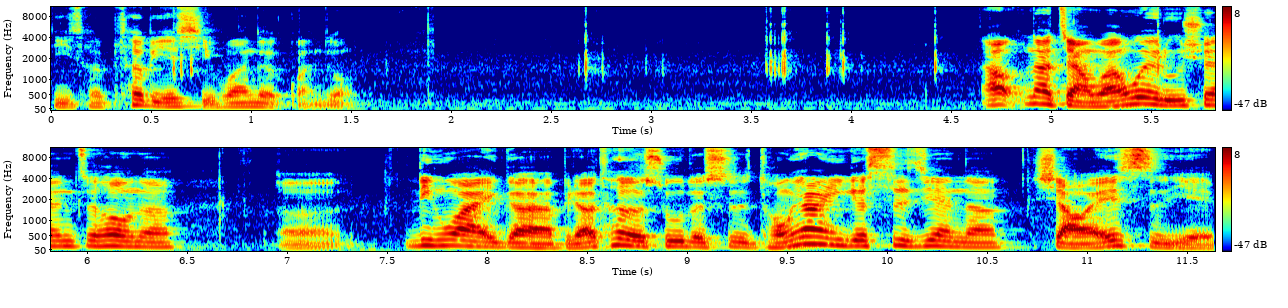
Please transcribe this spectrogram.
你特特别喜欢的观众。好，那讲完魏如萱之后呢，呃。另外一个比较特殊的是，同样一个事件呢，小 S 也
